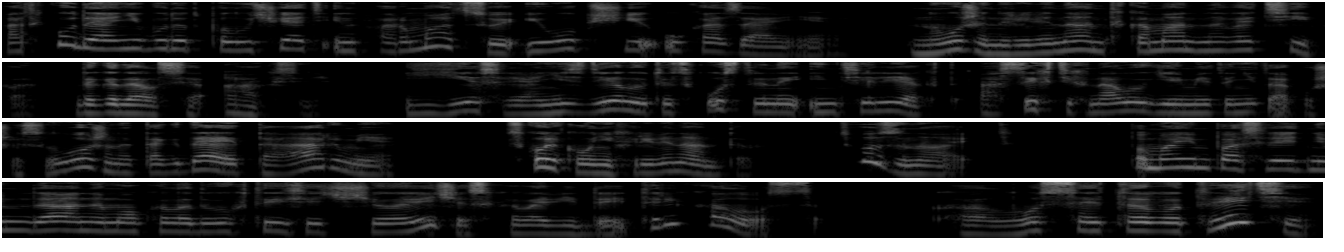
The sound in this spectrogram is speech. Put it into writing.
откуда они будут получать информацию и общие указания. «Нужен ревенант командного типа», — догадался Аксель. «И если они сделают искусственный интеллект, а с их технологиями это не так уж и сложно, тогда эта армия... Сколько у них ревенантов? Кто знает. По моим последним данным, около двух тысяч человеческого вида и три колосса». «Колоссы — это вот эти?»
